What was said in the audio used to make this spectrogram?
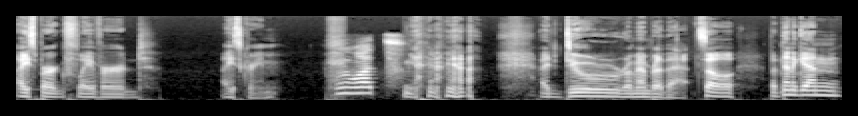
iceberg flavored ice cream. What? Yeah, yeah, I do remember that. So, but then again,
